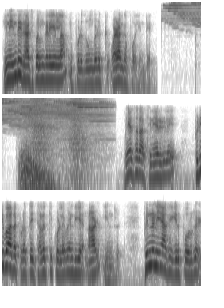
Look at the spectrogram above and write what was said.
இனி இந்திய ராசி பலன்களை எல்லாம் இப்பொழுது உங்களுக்கு வழங்கப் போகின்றேன். மேசராசி நேர்களே பிடிவாத குணத்தை தளர்த்தி கொள்ள வேண்டிய நாள் இன்று. பின்னணியாக இருப்பவர்கள்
